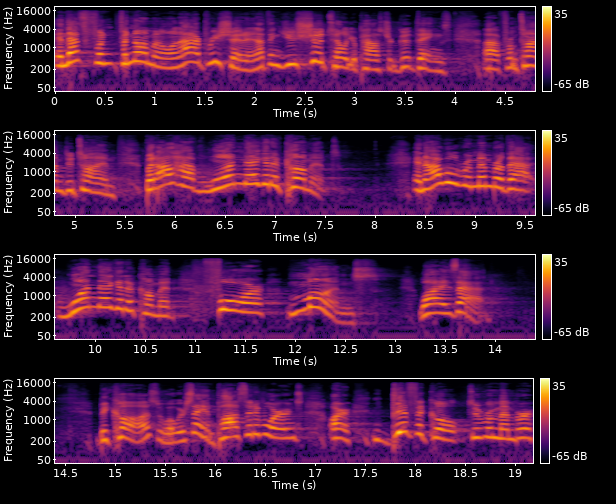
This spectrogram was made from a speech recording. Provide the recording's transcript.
and that's ph- phenomenal, and I appreciate it. And I think you should tell your pastor good things uh, from time to time. But I'll have one negative comment, and I will remember that one negative comment for months. Why is that? Because what we're saying, positive words are difficult to remember,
